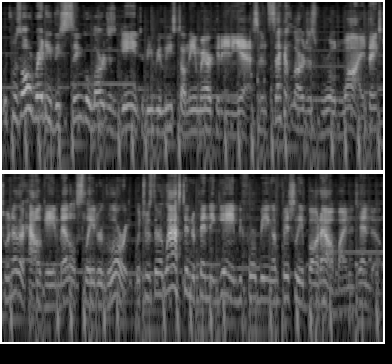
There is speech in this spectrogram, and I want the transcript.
which was already the single largest game to be released on the American NES, and second largest worldwide thanks to another HAL game, Metal Slader Glory, which was their last independent game before being officially bought out by Nintendo.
